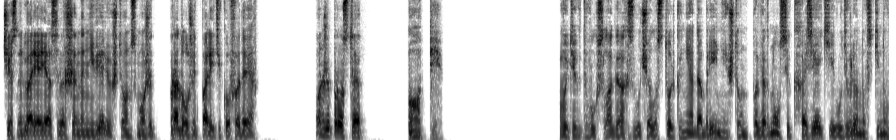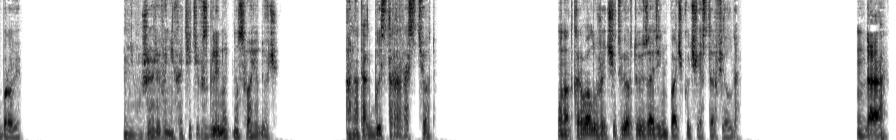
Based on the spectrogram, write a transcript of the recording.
«Честно говоря, я совершенно не верю, что он сможет продолжить политику ФДР. Он же просто Оппи. В этих двух слогах звучало столько неодобрения, что он повернулся к хозяйке и удивленно вскинув брови. «Неужели вы не хотите взглянуть на свою дочь? Она так быстро растет». Он открывал уже четвертую за день пачку Честерфилда. «Да»,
